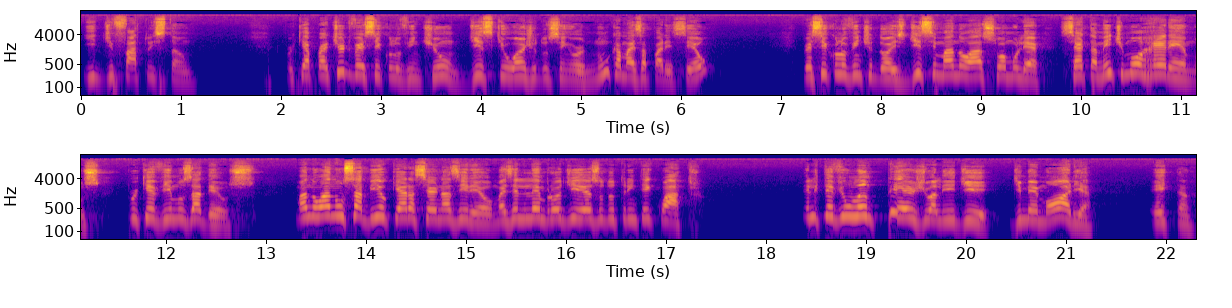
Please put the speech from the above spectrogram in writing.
E de fato estão. Porque a partir do versículo 21, diz que o anjo do Senhor nunca mais apareceu Versículo 22: Disse Manoá à sua mulher: Certamente morreremos, porque vimos a Deus. Manoá não sabia o que era ser nazireu, mas ele lembrou de Êxodo 34. Ele teve um lampejo ali de, de memória. Eita,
